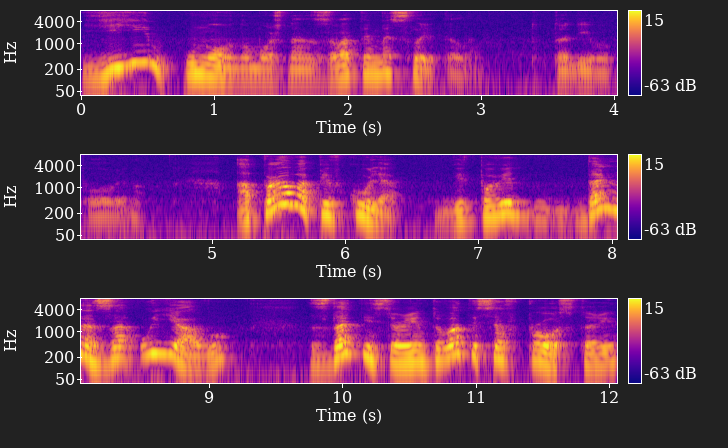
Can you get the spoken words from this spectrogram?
Її умовно можна назвати мислителем, тобто ліву половину. А права півкуля відповідальна за уяву, здатність орієнтуватися в просторі,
